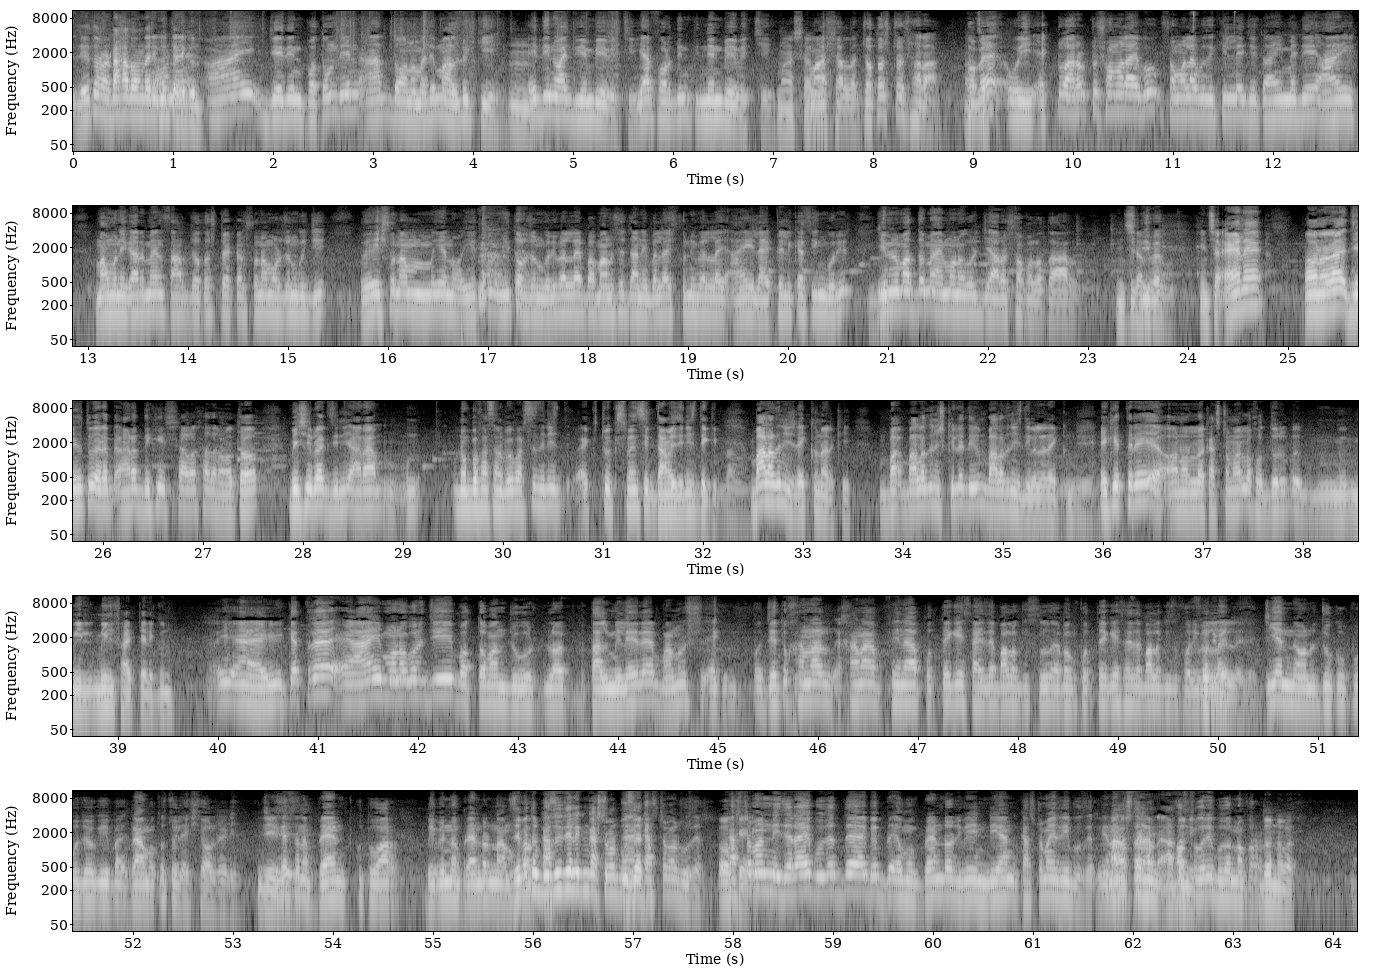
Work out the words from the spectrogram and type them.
যেহেতু না টাকা দোয়ানদারি করতে লিখুন আই যেদিন প্রথম দিন আর দন আমাদের মাল বিক্রি এই দিন আই দুই এম বিয়ে বেচছি ইয়ার পর দিন তিন দিন বিয়ে বেচছি। মাশাআল্লাহ। যথেষ্ট সারা। তবে ওই একটু আরও একটু সময় লাগবো সময় লাগবো দেখিলে যেহেতু আমি মেদে আই মামনি গার্মেন্টস আর যথেষ্ট একটা সুনাম অর্জন করছি। তো এই সুনাম ন- ইয়ে অর্জন করি বেলায় বা মানুষের জানি বেলায় শুনি বেলায় আই লাইভ টেলিকাস্টিং করি এর মাধ্যমে আমি মনে করি যে আরও সফলতা আর ইনশা এনে ওনারা যেহেতু আমরা দেখি সাধারণত বেশিরভাগ জিনিস আমরা নব্বই পঁচানব্বই পার্সেন্ট জিনিস একটু এক্সপেন্সিভ দামে জিনিস দেখি। ভালো জিনিস রাখুন আর কি। ভালো জিনিস কিনলে দিবেন ভালো জিনিস দিবেন রাখুন এক্ষেত্রে অনন্য কাস্টমার হদ্দুর মিল মিল ফাইতে লিখুন এই ক্ষেত্রে আমি মনে করি যে বর্তমান যুগ তাল মিলের মানুষ যেহেতু খানার খানা ফিনা প্রত্যেকেই সাইজে ভালো কিছু এবং প্রত্যেকেই সাইজে ভালো কিছু পরিবার ন- যুগ উপযোগী বা গ্রামত চলে এসেছে অলরেডি ঠিক আছে না? ব্র্যান্ড কুতুয়ার বিভিন্ন ব্র্যান্ডের নাম। যে মাত্র দিয়ে লিখুন কাস্টমার বুঝে কাস্টমার বুঝে. কাস্টমার নিজেরাই বুঝে দেয় ব্র্যান্ড ইন্ডিয়ান কাস্টমারই বুঝে তো আধুনিক। করে বুঝার না ধন্যবাদ।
